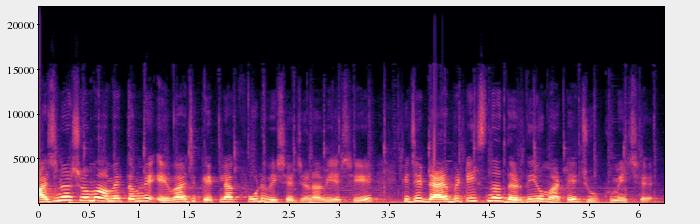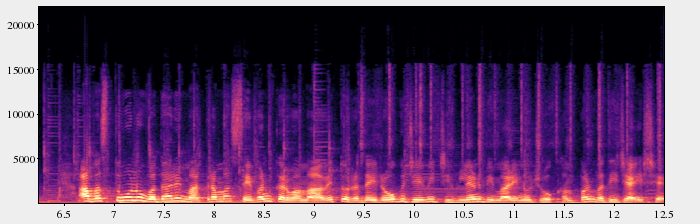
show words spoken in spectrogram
આજના શોમાં અમે તમને એવા જ કેટલાક ફૂડ વિશે જણાવીએ છીએ કે જે ડાયાબિટીસના દર્દીઓ માટે જોખમી છે. આ વસ્તુઓનું વધારે માત્રામાં સેવન કરવામાં આવે તો હૃદય રોગ જેવી જીવલેણ બીમારીનું જોખમ પણ વધી જાય છે.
